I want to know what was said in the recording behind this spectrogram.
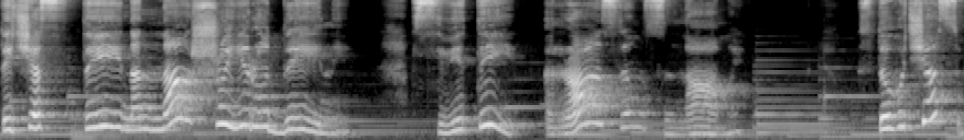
ти частина нашої родини. Світи разом з нами. З того часу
